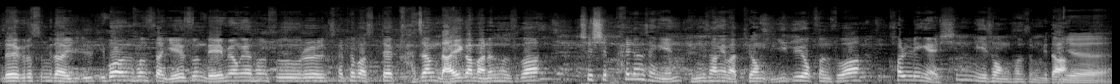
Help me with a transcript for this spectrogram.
네, 그렇습니다. 이- 이번 선수단 64명의 선수를 살펴봤을 때 가장 나이가 많은 선수가 78년생인 빙상의 마티형 이규혁 선수와 컬링의 신미성 선수입니다. 예.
